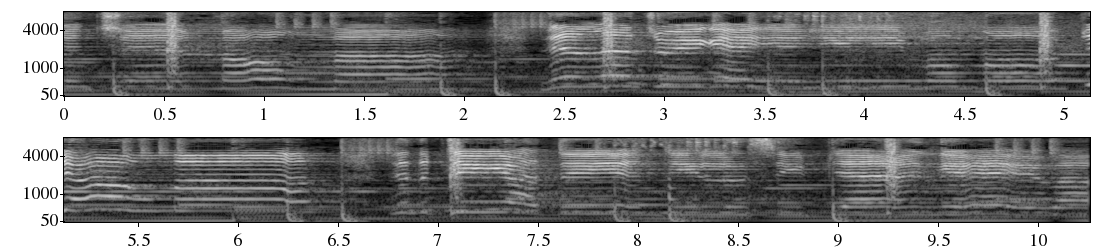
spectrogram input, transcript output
ချင်းချင်းမုံမနင်လန်တွေ့ခဲ့ရင်ဒီမုံမပြောင်းမနင်တတိယသေးရင်ဒီလူစီပြန်ခဲ့ပါ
